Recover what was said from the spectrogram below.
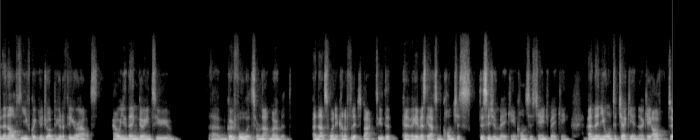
But then after you've quit your job, you've got to figure out how you're then going to um, go forwards from that moment. and that's when it kind of flips back to the okay let's get have some conscious decision making and conscious change making. And then you want to check in okay after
